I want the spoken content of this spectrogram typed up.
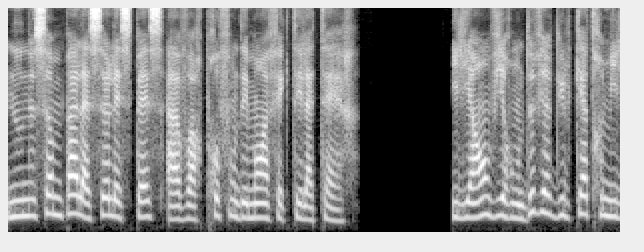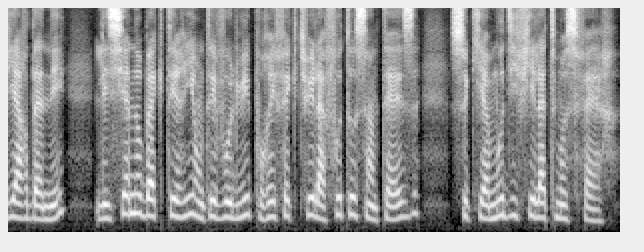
Nous ne sommes pas la seule espèce à avoir profondément affecté la Terre. Il y a environ 2,4 milliards d'années, les cyanobactéries ont évolué pour effectuer la photosynthèse, ce qui a modifié l'atmosphère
